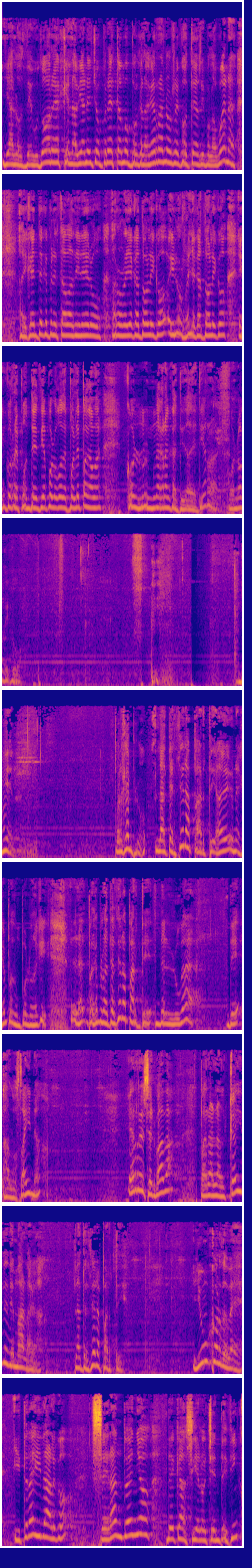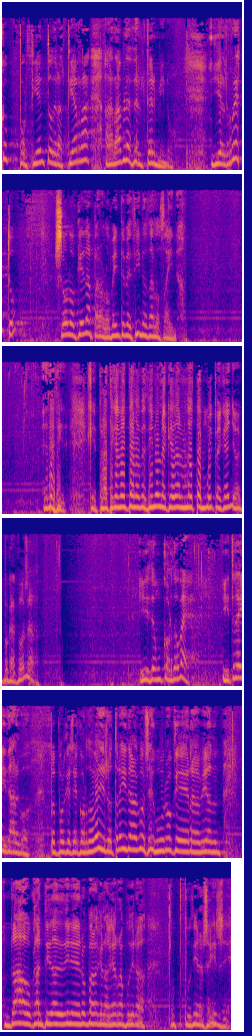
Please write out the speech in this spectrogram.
y a los deudores que le habían hecho préstamos porque la guerra no se costea así por las buenas. Hay gente que prestaba dinero a los reyes católicos y los reyes católicos en correspondencia pues luego después le pagaban con una gran cantidad de tierra, pues lógico. Bien. Por ejemplo, la tercera parte, un ejemplo de un pueblo de aquí. por ejemplo, la tercera parte del lugar de Alozaina es reservada para el alcaide de Málaga, la tercera parte. Y un cordobés y tres hidalgos serán dueños de casi el 85% de las tierras arables del término. Y el resto solo queda para los 20 vecinos de Alozaina. Es decir, que prácticamente a los vecinos le quedan lotes muy pequeños, en poca cosa. Y dice un cordobés y tres hidalgos. Pues porque ese cordobés y esos tres hidalgos seguro que le habían dado cantidad de dinero para que la guerra pudiera, pudiera seguirse.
